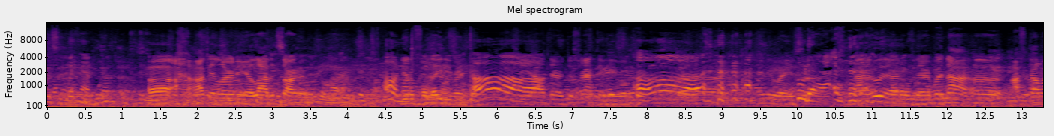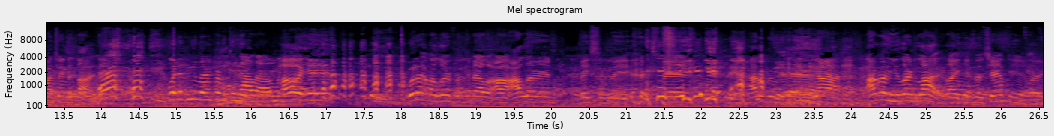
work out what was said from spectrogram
with him? Uh, I've been learning a lot. Of, sorry, Oh, no. beautiful lady right there. Oh. She out there distracting me real quick. Oh. Anyways, Who uh, dat? nah, who that over there? But nah, uh, I forgot my train of thought. what have you learned from Canelo? Oh yeah, yeah. what have I learned from Canelo? Uh, I learned basically experience how to move your head. Nah, I don't know. You learned a lot. Like he's a champion. Like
